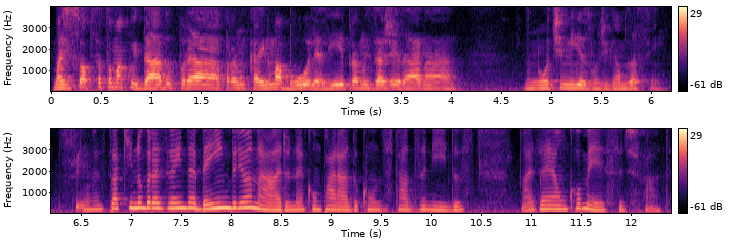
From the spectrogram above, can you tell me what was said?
mas a gente só precisa tomar cuidado para não cair numa bolha ali, para não exagerar na, no otimismo, digamos assim. Sim. Mas aqui no Brasil ainda é bem embrionário, né, comparado com os Estados Unidos. Mas é um começo, de fato.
